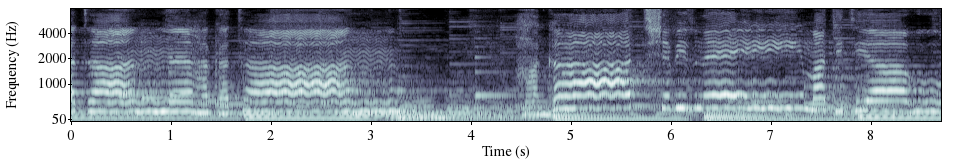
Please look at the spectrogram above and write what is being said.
יונתן הקטן, הכת שבבני מתתיהו,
